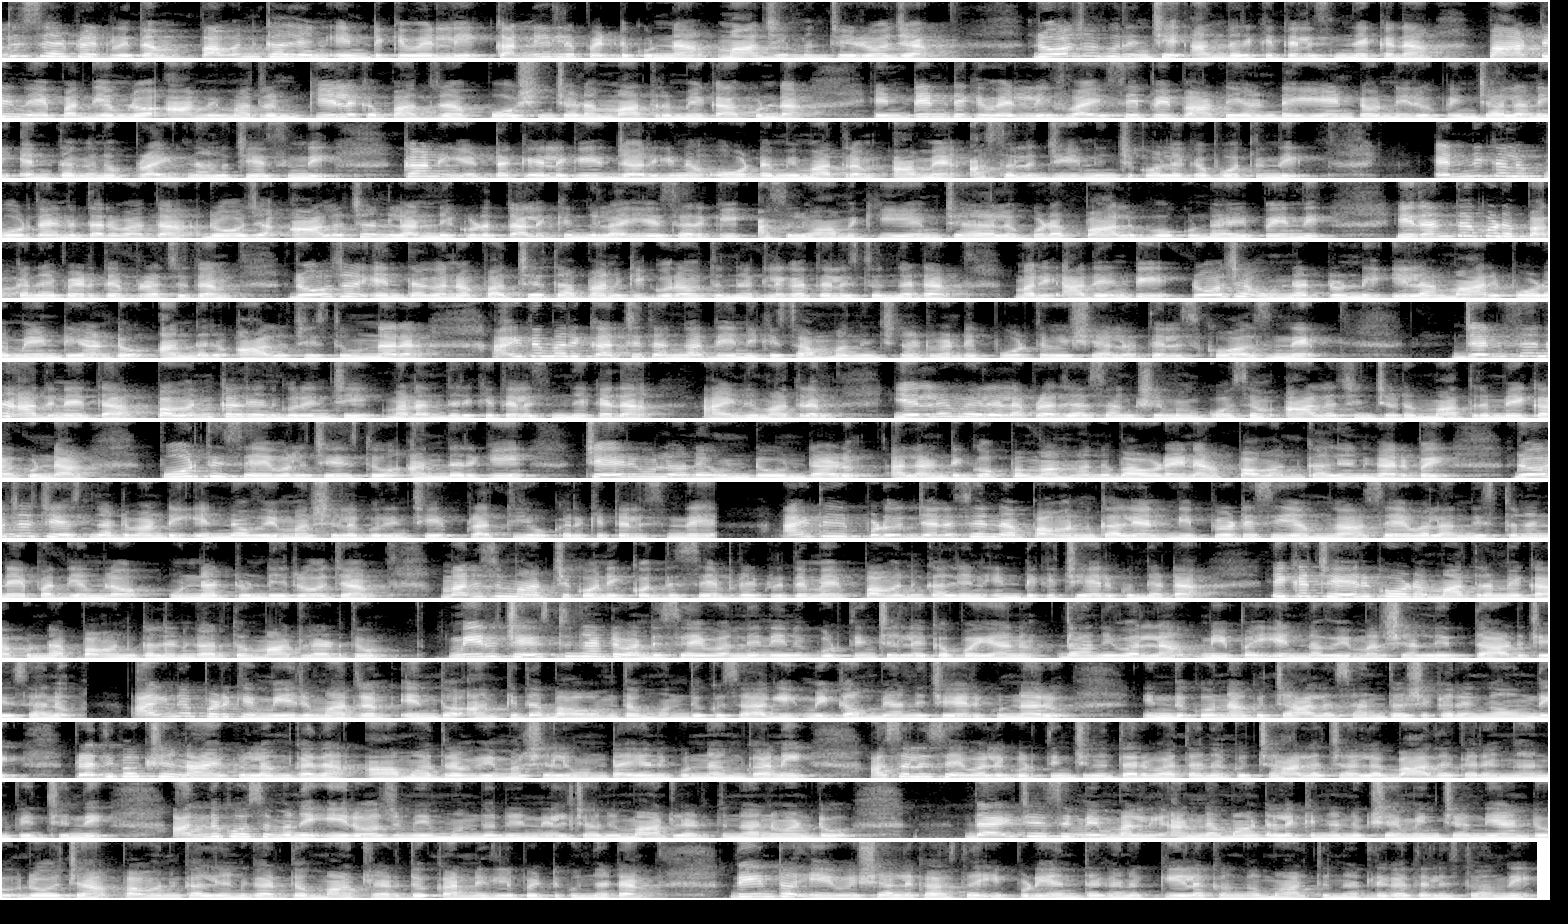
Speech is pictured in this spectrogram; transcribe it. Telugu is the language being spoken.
కొద్దిసేపటి క్రితం పవన్ కళ్యాణ్ ఇంటికి వెళ్ళి కన్నీళ్ళు పెట్టుకున్న మాజీ మంత్రి రోజా. రోజా గురించి అందరికీ తెలిసిందే కదా. పార్టీ నేపథ్యంలో ఆమె మాత్రం కీలక పాత్ర పోషించడం మాత్రమే కాకుండా ఇంటింటికి వెళ్ళి వైసీపీ పార్టీ అంటే ఏంటో నిరూపించాలని ఎంతగానో ప్రయత్నాలు చేసింది. కానీ ఎట్టకేలకి జరిగిన ఓటమి మాత్రం ఆమె అసలు జీర్ణించుకోలేకపోతుంది. ఎన్నికలు పూర్తయిన తర్వాత రోజా ఆలోచనలన్నీ కూడా తలకిందులు అయ్యేసరికి అసలు ఆమెకి ఏం చేయాలో కూడా పాలుపోకుండా అయిపోయింది. ఇదంతా కూడా పక్కనే పెడితే ప్రస్తుతం రోజా ఎంతగానో పశ్చాత్తాపానికి గురవుతున్నట్లుగా తెలుస్తుందట. మరి అదేంటి? రోజా ఉన్నట్టుండి ఇలా మారిపోవడం ఏంటి అంటూ అందరూ ఆలోచిస్తూ ఉన్నారా? అయితే మరి ఖచ్చితంగా దీనికి సంబంధించినటువంటి పూర్తి విషయాలు తెలుసుకోవాల్సిందే. జనసేన అధినేత పవన్ కళ్యాణ్ గురించి మనందరికీ తెలిసిందే కదా. ఆయన మాత్రం ఎల్లవేళలా ప్రజా సంక్షేమం కోసం ఆలోచించడం మాత్రమే కాకుండా పూర్తి సేవలు చేస్తూ అందరికీ చేరువలోనే ఉంటూ ఉంటాడు. అలాంటి గొప్ప మహానుభావుడైన పవన్ కళ్యాణ్ గారిపై రోజా చేసినటువంటి ఎన్నో విమర్శల గురించి ప్రతి ఒక్కరికి తెలిసిందే. అయితే ఇప్పుడు జనసేన పవన్ కళ్యాణ్ డిప్యూటీ సీఎంగా సేవలు అందిస్తున్న నేపథ్యంలో ఉన్నట్టుండి రోజా మనసు మార్చుకొని కొద్దిసేపటి క్రితమే పవన్ కళ్యాణ్ ఇంటికి చేరుకుందట. ఇక చేరుకోవడం మాత్రమే కాకుండా పవన్ కళ్యాణ్ గారితో మాట్లాడుతూ మీరు చేస్తున్నటువంటి సేవల్ని నేను గుర్తించలేకపోయాను. దానివల్ల మీపై ఎన్నో విమర్శల్ని దాడి చేశాను. అయినప్పటికీ మీరు మాత్రం ఎంతో అంకిత భావంతో ముందుకు సాగి మీ గమ్యాన్ని చేరుకున్నారు. ఇందుకు నాకు చాలా సంతోషకరంగా ఉంది. ప్రతిపక్ష నాయకులం కదా ఆ మాత్రం విమర్శలు ఉంటాయి అనుకున్నాం కానీ అసలు సేవలు గుర్తించిన తర్వాత నాకు చాలా చాలా బాధాకరంగా అనిపించింది. అందుకోసమని ఈరోజు మీ ముందు నేను నిల్చొని మాట్లాడుతున్నాను అంటూ దయచేసి మిమ్మల్ని అన్న మాటలకి నన్ను క్షమించండి అంటూ రోజా పవన్ కళ్యాణ్ గారితో మాట్లాడుతూ కన్నీళ్ళు పెట్టుకుందట. దీంతో ఈ విషయాలు కాస్త ఇప్పుడు ఎంతగానో కీలకంగా మారుతున్నట్లుగా తెలుస్తోంది.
